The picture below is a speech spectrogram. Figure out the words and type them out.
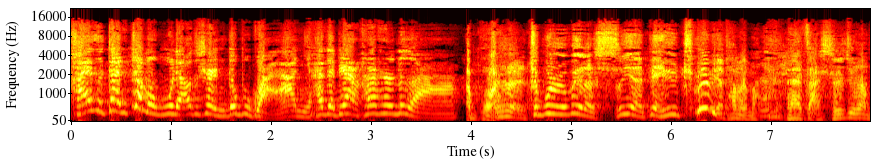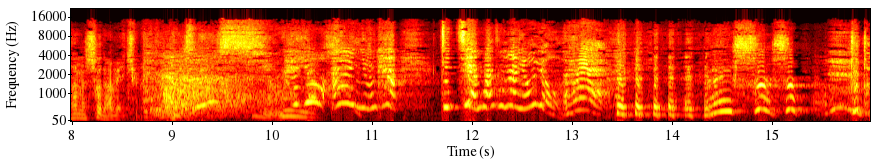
孩子干这么无聊的事儿你都不管啊？你还在边上呵呵乐啊？啊，不是，这不是为了实验便于区别他们吗？哎，暂时就让他们受点委屈真。行哎呦，哎，你们看，这键盘从那游泳呢，嘿。哎，是是，这这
